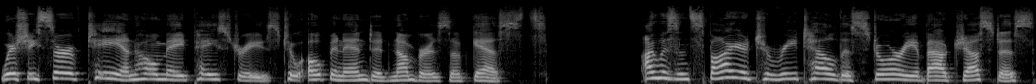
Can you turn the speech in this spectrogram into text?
where she served tea and homemade pastries to open ended numbers of guests. I was inspired to retell this story about justice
